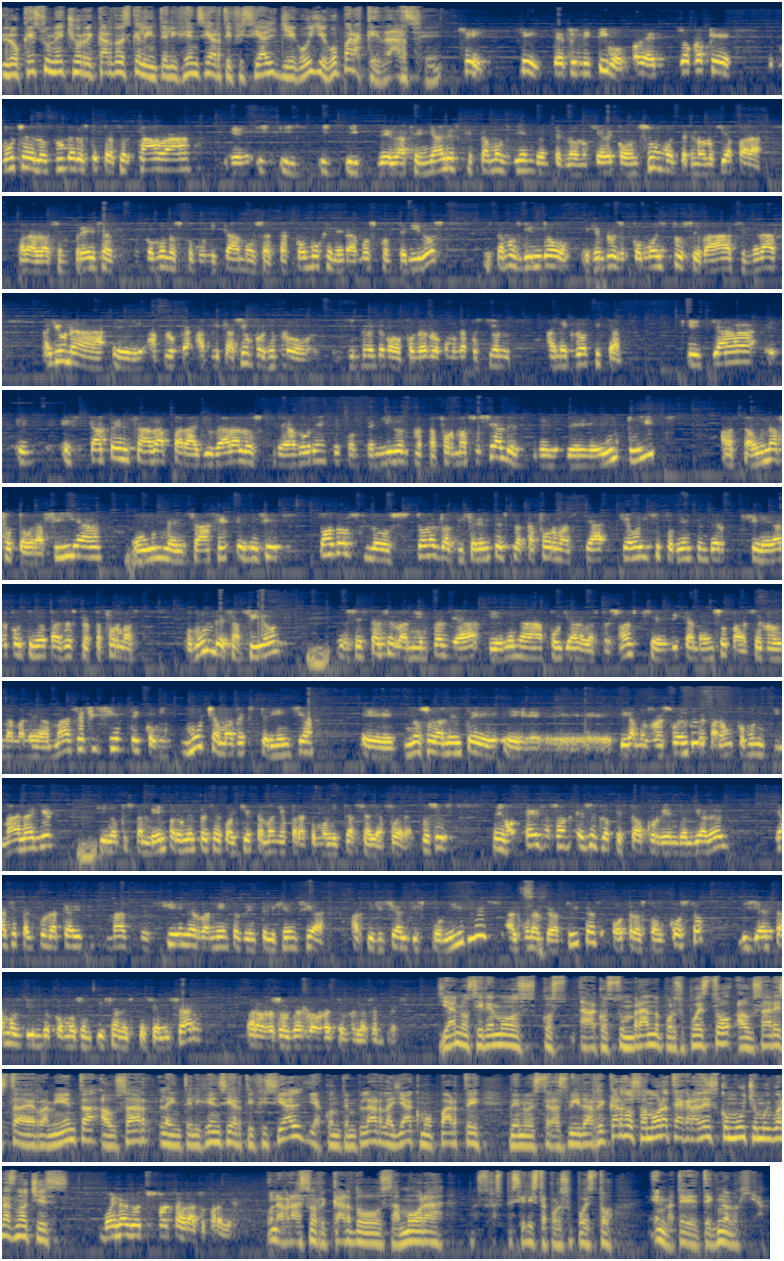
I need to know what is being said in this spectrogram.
Lo que es un hecho, Ricardo, es que la inteligencia artificial llegó y llegó para quedarse. Sí, sí, definitivo. Yo creo que muchos de los números que te acercaba eh, y, de las señales que estamos viendo en tecnología de consumo, en tecnología para, para las empresas, cómo nos comunicamos, hasta cómo generamos contenidos, estamos viendo ejemplos de cómo esto se va a generar. Hay una eh, aplicación, por ejemplo, simplemente como ponerlo como una cuestión anecdótica, que ya eh, está pensada para ayudar a los creadores de contenido en plataformas sociales, desde un tweet hasta una fotografía o un mensaje, es decir, todos los, todas las diferentes plataformas que, que hoy se podría entender generar contenido para esas plataformas como un desafío, pues estas herramientas ya vienen a apoyar a las personas que se dedican a eso para hacerlo de una manera más eficiente, con mucha más experiencia, eh, no solamente, eh, digamos, resuelve para un community manager, sino pues también para una empresa de cualquier tamaño para comunicarse allá afuera. Entonces, digo, esas son, eso es lo que está ocurriendo el día de hoy. Ya se calcula que hay más de 100 herramientas de inteligencia artificial disponibles, algunas gratuitas, otras con costo, y ya estamos viendo cómo se empiezan a especializar para resolver los retos de las empresas. Ya nos iremos acostumbrando, por supuesto, a usar esta herramienta, a usar la inteligencia artificial y a contemplarla ya como parte de nuestras vidas. Ricardo Zamora, te agradezco mucho. Muy buenas noches. Buenas noches, fuerte abrazo para allá. Un abrazo, Ricardo Zamora, nuestro especialista, por supuesto, en materia de tecnología.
